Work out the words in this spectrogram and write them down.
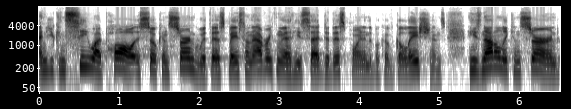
And you can see why Paul is so concerned with this based on everything that he said to this point in the book of Galatians. He's not only concerned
